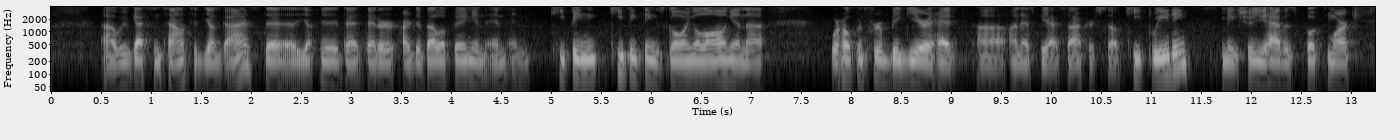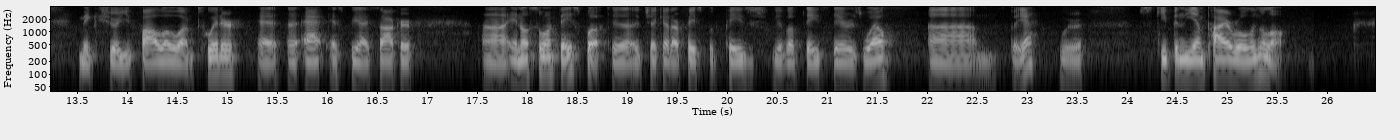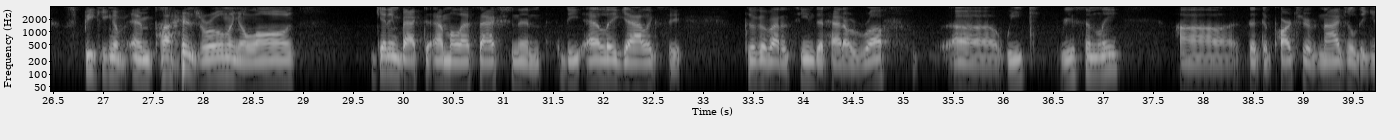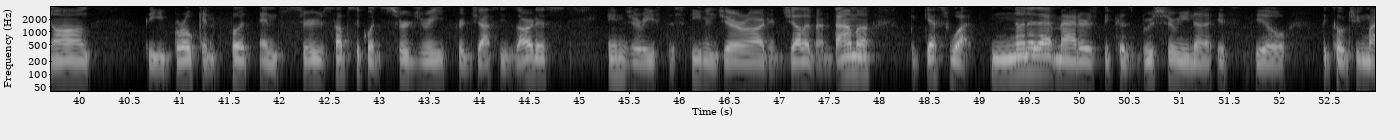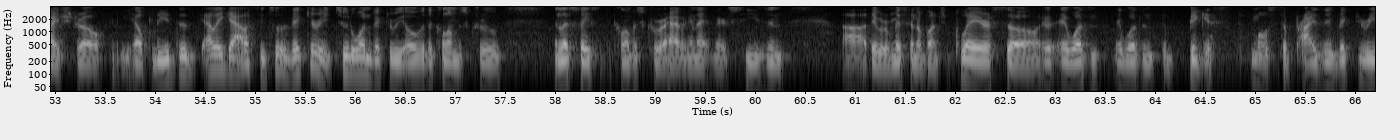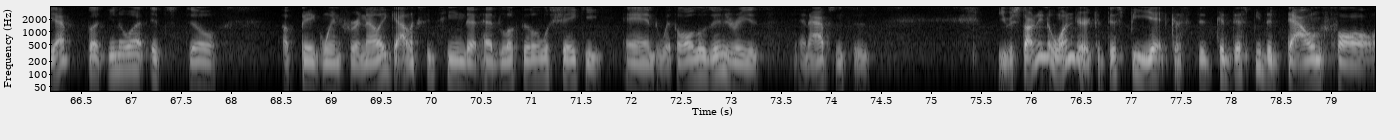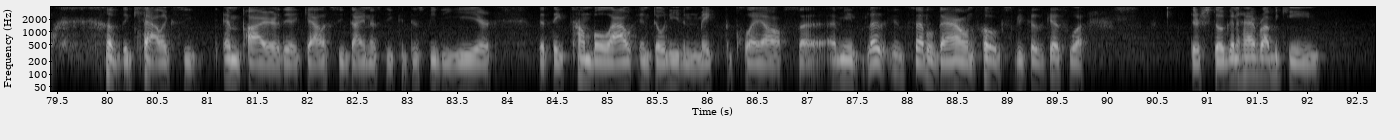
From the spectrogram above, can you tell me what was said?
Uh, we've got some talented young guys that that, that are, are developing and, and, and keeping keeping things going along, and uh, we're hoping for a big year ahead uh, on SBI Soccer. So keep reading. Make sure you have us bookmarked Make sure you follow on Twitter at, uh, at SBI Soccer uh, and also on Facebook. Uh, check out our Facebook page. We have updates there as well. Um, but yeah, we're just keeping the empire rolling along. Speaking of empires rolling along, getting back to MLS action and the LA Galaxy. Talk about a team that had a rough uh, week recently. Uh, the departure of Nigel de Jong, the broken foot and sur- subsequent surgery for Gyasi Zardes, injuries to Steven Gerrard and Jelle Van Damme. But guess what? None of that matters because Bruce Arena is still the coaching maestro. He helped lead the LA Galaxy to a victory, 2 to 1 victory over the Columbus Crew. And let's face it, the Columbus Crew are having a nightmare season. Uh, they were missing a bunch of players, so it, it, wasn't it wasn't the biggest, most surprising victory yet. But you know what? It's still a big win for an LA Galaxy team that had looked a little shaky. And with all those injuries and absences, you were starting to wonder could this be it? Because could this be the downfall of the Galaxy empire, the Galaxy dynasty? Could this be the year that they tumble out and don't even make the playoffs? I mean, let settle down, folks, because guess what? They're still going to have Robbie Keane.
